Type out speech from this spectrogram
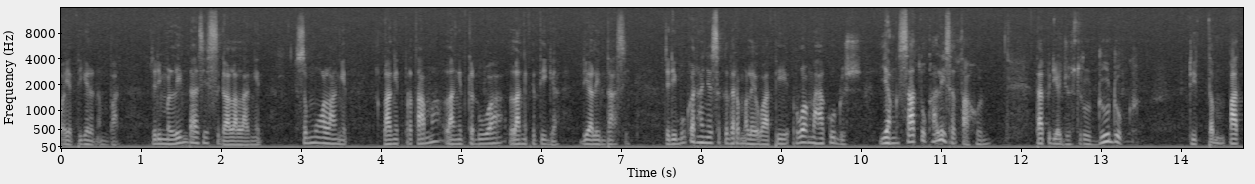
ayat 3 dan 4 jadi melintasi segala langit. Semua langit. Langit pertama langit kedua langit ketiga. Dia lintasi. Jadi bukan hanya sekedar melewati ruang maha kudus yang satu kali setahun tapi dia justru duduk di tempat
